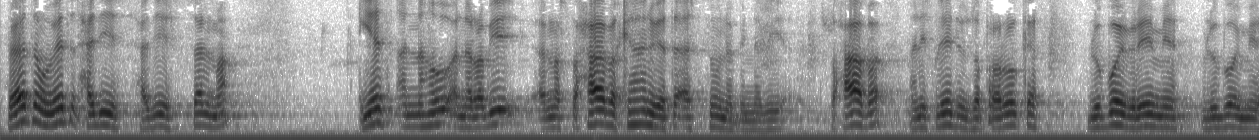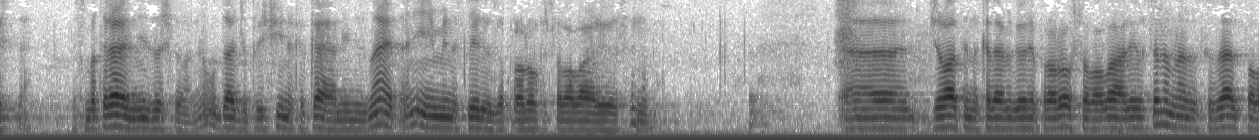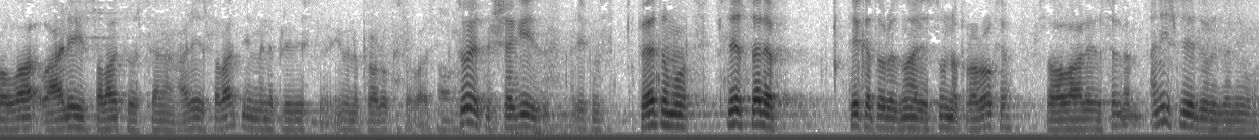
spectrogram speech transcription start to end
Поэтому в этот хадис, хадис Сальма, есть أنه أن الربيع أن الصحابة كانوا يتأسون بالنبي الصحابة они следуют за пророка в любое время, в любое место Несмотря ни за что. Ну, даже причина какая, они не знают, они именно следуют за пророком, саллаллаху алейhi э, Желательно, когда мы говорим пророк, саллаллаху алейhi надо сказать, саллаллаху алейхи салату вассалам. Алейхи салат именно приветствие, именно пророка, саллаллаху Кто это? Шаги. Поэтому все саляф, те, которые знали сунна пророка, саллаллаху алейхи они следовали за него.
